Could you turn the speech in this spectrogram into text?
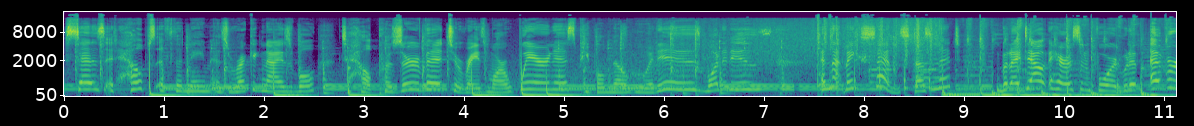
says it helps if the name is recognizable to help preserve it, to raise more awareness, people know who it is, what it is. And that makes sense, doesn't it? But I doubt Harrison Ford would have ever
